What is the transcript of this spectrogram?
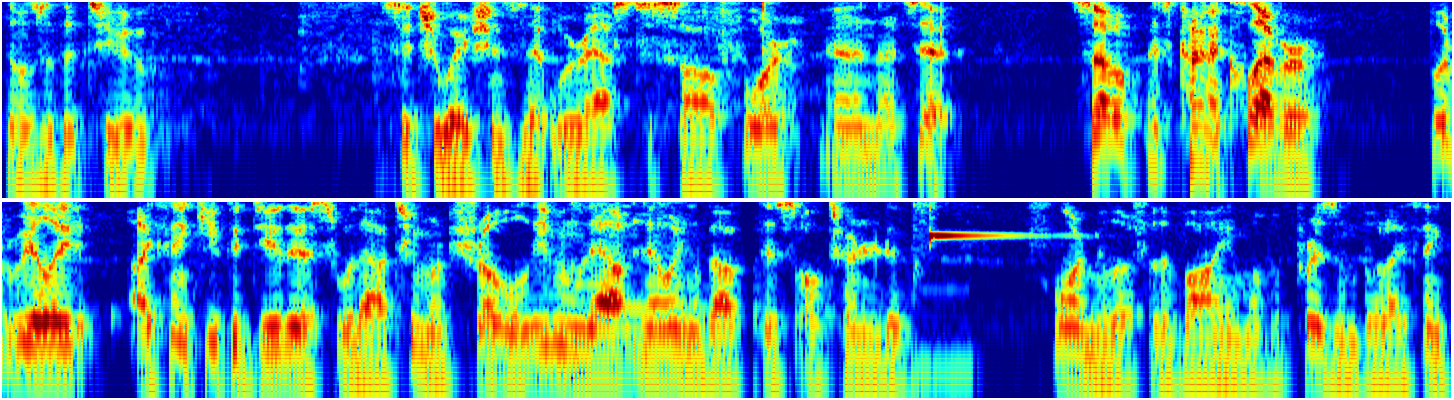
Those are the two situations that we're asked to solve for, and that's it. So it's kind of clever, but really, I think you could do this without too much trouble, even without knowing about this alternative formula for the volume of a prism. But I think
